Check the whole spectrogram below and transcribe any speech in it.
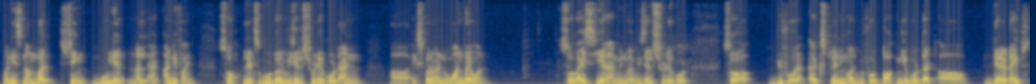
One is number string boolean null and undefined. So let's go to our visual studio code and uh, experiment one by one. So guys here i'm in my visual studio code. So before explaining or before talking about that uh, data types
